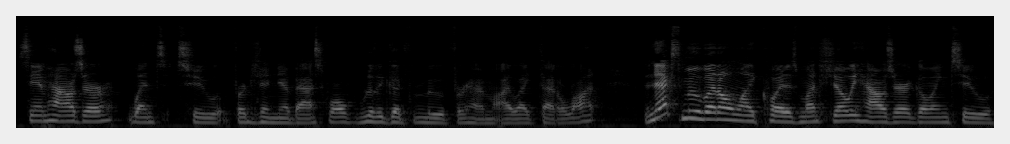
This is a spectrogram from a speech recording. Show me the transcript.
Sam Hauser went to Virginia basketball. Really good move for him. I like that a lot. The next move I don't like quite as much. Joey Hauser going to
